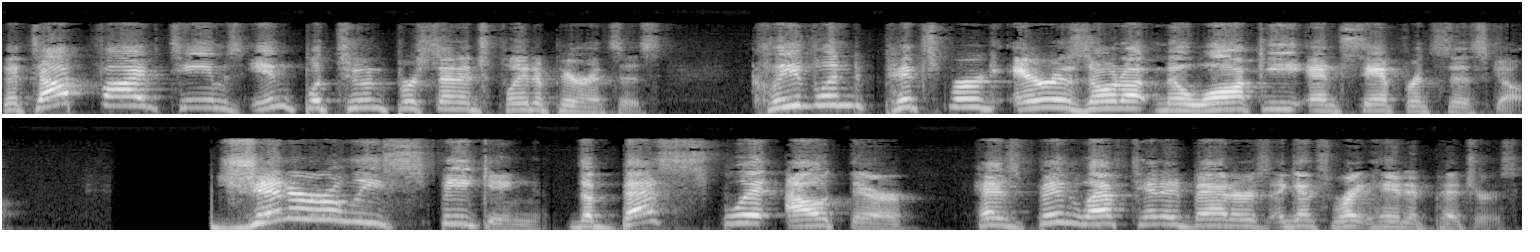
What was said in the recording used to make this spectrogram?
The top five teams in platoon percentage plate appearances Cleveland, Pittsburgh, Arizona, Milwaukee, and San Francisco. Generally speaking, the best split out there has been left handed batters against right handed pitchers.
